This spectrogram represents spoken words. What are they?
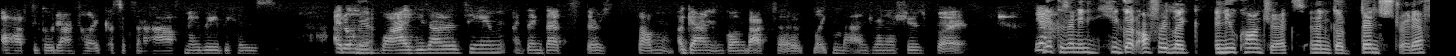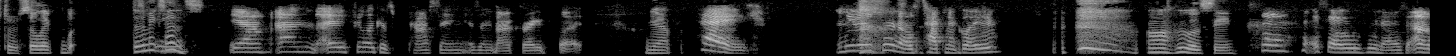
I have to go down to like a six and a half maybe because I don't know why he's out of the team. I think that's there's some again going back to like management issues, but yeah. yeah. Because I mean, he got offered like a new contract and then got benched right after. So like, what doesn't make sense. Yeah, and I feel like his passing isn't that great, but Yeah. hey, neither is Bruno's technically. Oh, we will see. Eh, so who knows? Uh,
